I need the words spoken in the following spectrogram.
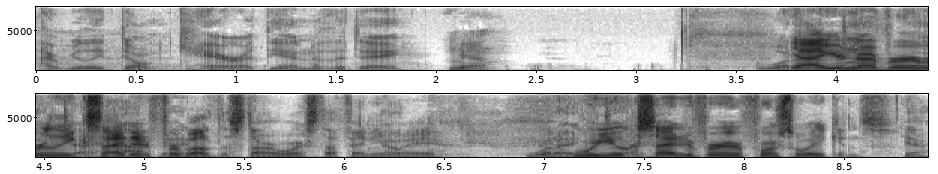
I really don't care at the end of the day. yeah, What yeah, I you're never really excited for about the Star Wars stuff anyway. What I Were you excited for Force Awakens? Yeah.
